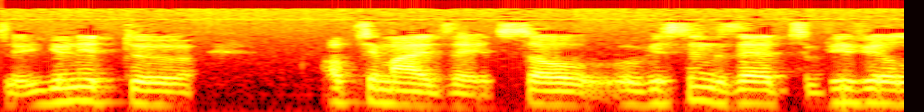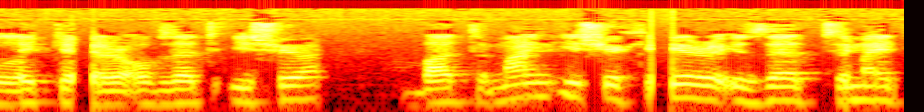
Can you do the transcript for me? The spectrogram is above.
you need to optimize it. So we think that we will take care of that issue. But my issue here is that we made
